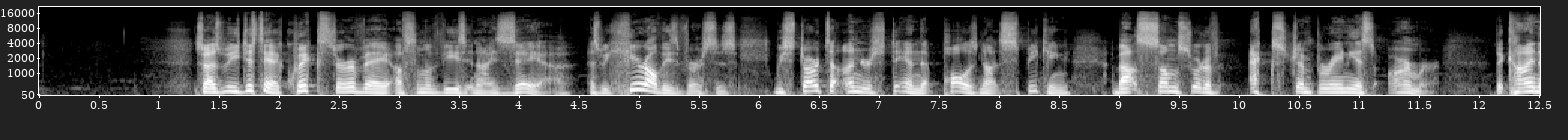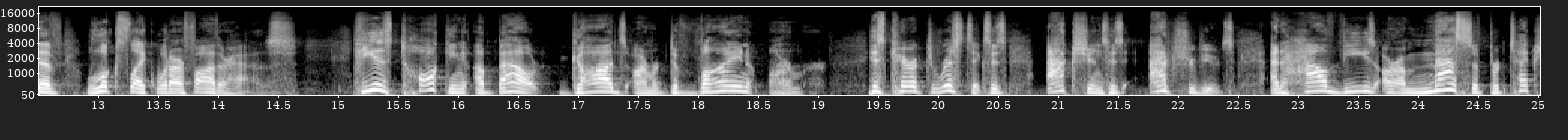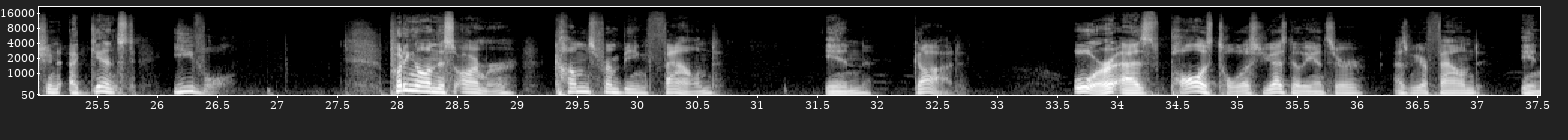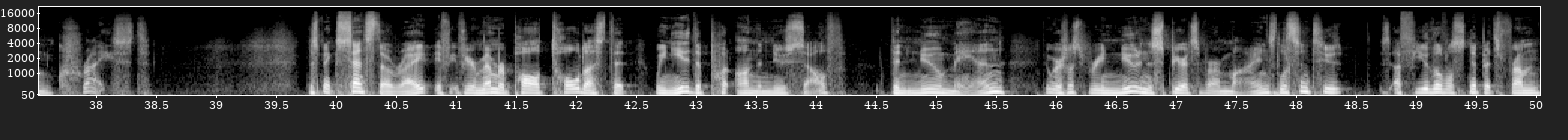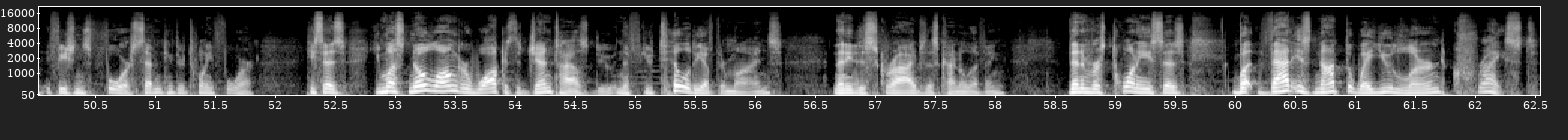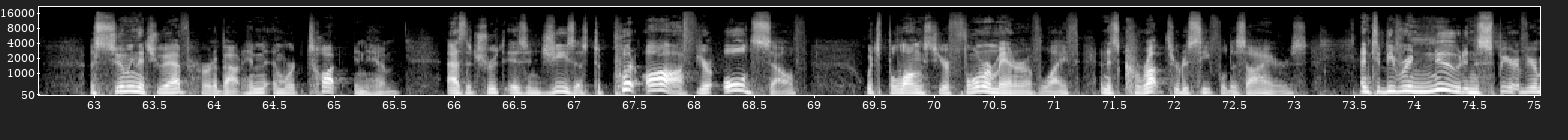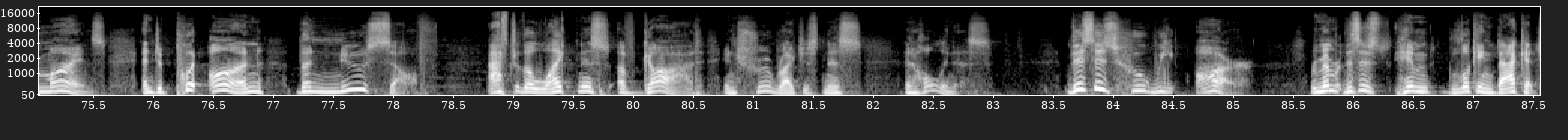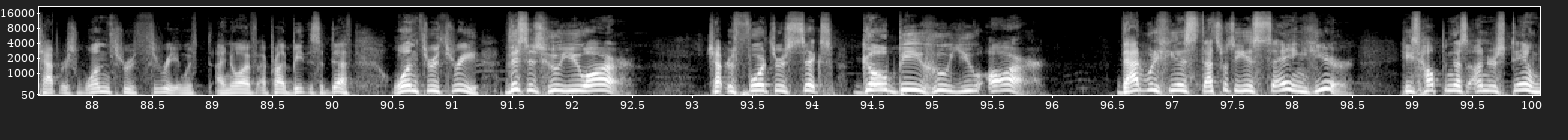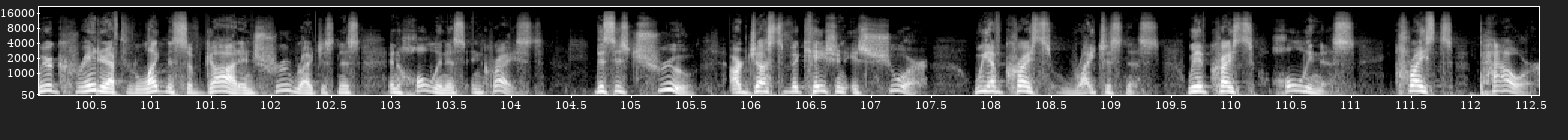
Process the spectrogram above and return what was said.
So, as we just take a quick survey of some of these in Isaiah, as we hear all these verses, we start to understand that Paul is not speaking about some sort of extemporaneous armor that kind of looks like what our Father has. He is talking about God's armor, divine armor his characteristics, his actions, his attributes, and how these are a massive protection against evil. Putting on this armor comes from being found in God. Or, as Paul has told us, you guys know the answer, as we are found in Christ. This makes sense, though, right? If, if you remember, Paul told us that we needed to put on the new self, the new man, that we were supposed to be renewed in the spirits of our minds. Listen to a few little snippets from Ephesians 4 17 through 24. He says, You must no longer walk as the Gentiles do in the futility of their minds. And then he describes this kind of living. Then in verse 20, he says, But that is not the way you learned Christ, assuming that you have heard about him and were taught in him, as the truth is in Jesus, to put off your old self, which belongs to your former manner of life and is corrupt through deceitful desires, and to be renewed in the spirit of your minds, and to put on the new self after the likeness of God in true righteousness and holiness. This is who we are. Remember, this is him looking back at chapters one through three. And I know I've, I probably beat this to death. One through three, this is who you are. Chapters four through six, go be who you are. That what he is, that's what he is saying here. He's helping us understand we're created after the likeness of God in true righteousness and holiness in Christ. This is true. Our justification is sure. We have Christ's righteousness, we have Christ's holiness, Christ's power.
